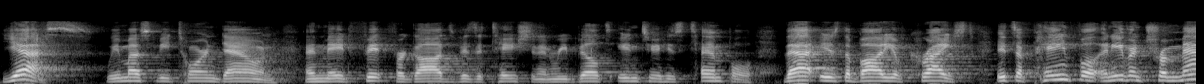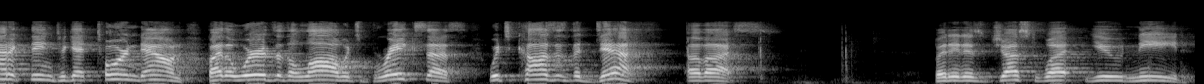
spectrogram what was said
Yes, we must be torn down and made fit for God's visitation and rebuilt into his temple. That is the body of Christ. It's a painful and even traumatic thing to get torn down by the words of the law, which breaks us, which causes the death of us. But it is just what you need.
